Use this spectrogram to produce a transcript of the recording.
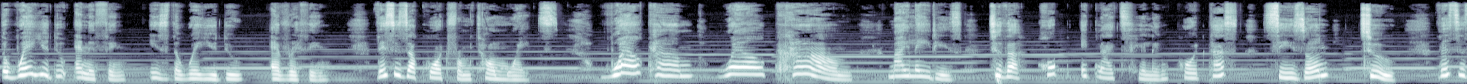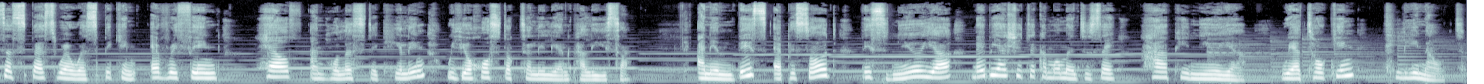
The way you do anything is the way you do everything. This is a quote from Tom Waits. Welcome, welcome, my ladies, to the Hope Ignites Healing podcast, season two. This is a space where we're speaking everything health and holistic healing with your host, Dr. Lillian Kalisa. And in this episode, this new year, maybe I should take a moment to say Happy New Year. We are talking clean out.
